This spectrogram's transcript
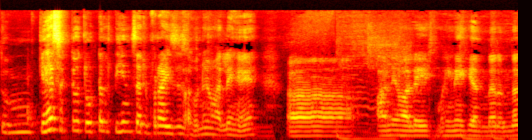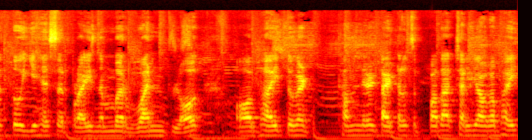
तुम कह सकते हो टोटल तीन सरप्राइजेस होने वाले हैं आ, आने वाले एक महीने के अंदर अंदर। तो ये है सरप्राइज़ नंबर वन व्लॉग और भाई तुम्हें थंबनेल टाइटल से पता चल गया होगा भाई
